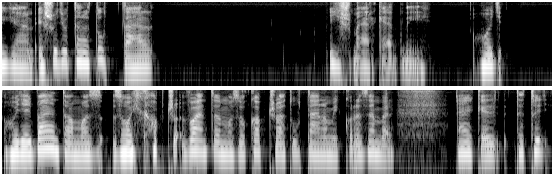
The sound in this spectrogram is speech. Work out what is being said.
Igen, és hogy utána tudtál ismerkedni, hogy, hogy egy bántalmazó kapcsolat, bántalmazó kapcsolat után, amikor az ember elkezd, tehát hogy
